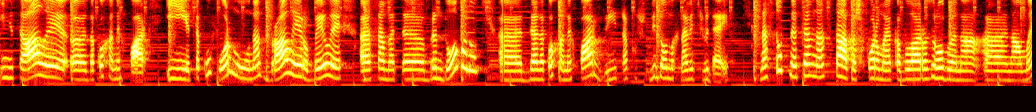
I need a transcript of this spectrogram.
ініціали е, закоханих пар. І таку форму у нас брали робили е, саме е, брендовану для закоханих пар і також відомих навіть людей. Наступне це в нас також форма, яка була розроблена нами.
